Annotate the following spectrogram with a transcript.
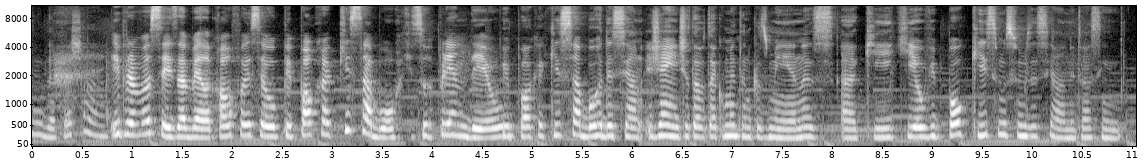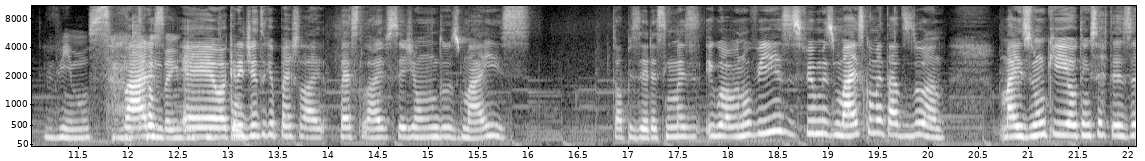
É, dá pra achar. E pra você, Isabela, qual foi o seu pipoca que sabor que surpreendeu? Pipoca, que sabor desse ano. Gente, eu tava até comentando com as meninas aqui que eu vi pouquíssimos filmes esse ano. Então, assim, Vimos. vários. Também é, eu pouco. acredito que Past Life, Past Life seja um dos mais topzera, assim, mas igual, eu não vi esses filmes mais comentados do ano. Mas um que eu tenho certeza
